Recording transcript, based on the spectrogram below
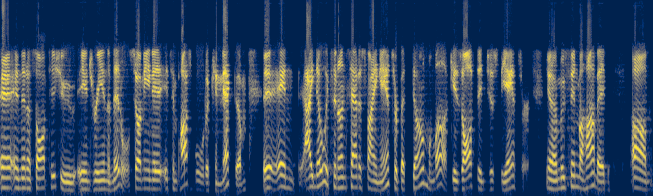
and, and then a soft tissue injury in the middle. So, I mean, it, it's impossible to connect them. And I know it's an unsatisfying answer, but dumb luck is often just the answer. You know, Muhsin Muhammad um,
